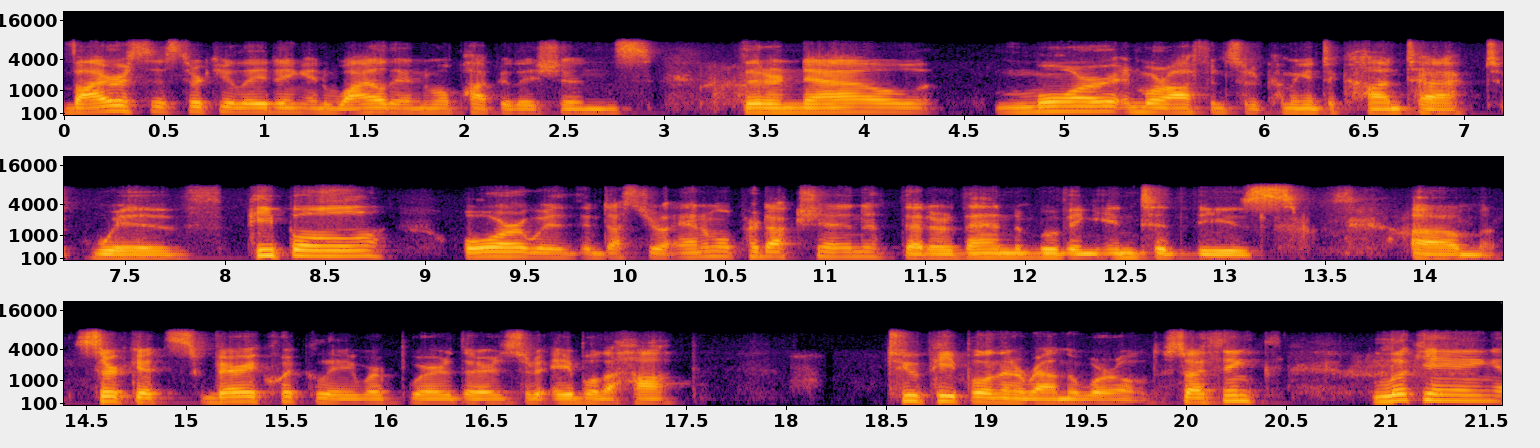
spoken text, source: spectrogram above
viruses circulating in wild animal populations that are now more and more often sort of coming into contact with people or with industrial animal production that are then moving into these um, circuits very quickly where, where they're sort of able to hop to people and then around the world. So I think looking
